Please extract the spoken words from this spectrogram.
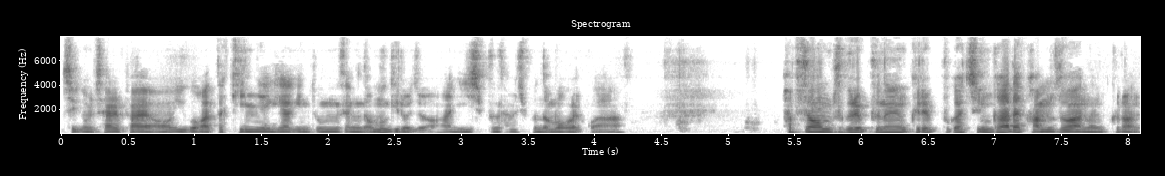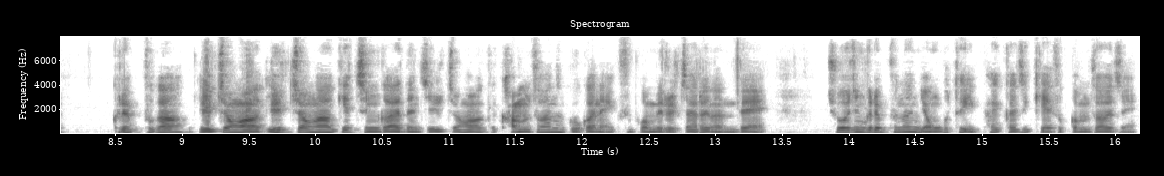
지금 잘 봐요. 이거 갖다 긴 얘기 하긴 동영상 너무 길어져. 한 20분, 30분 넘어갈 거야. 합성함수 그래프는 그래프가 증가하다 감소하는 그런 그래프가 일정하, 일정하게 증가하든지 일정하게 감소하는 구간의 x 범위를 자르는데 주어진 그래프는 0부터 2파이까지 계속 감소하지.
